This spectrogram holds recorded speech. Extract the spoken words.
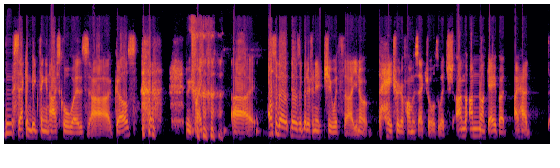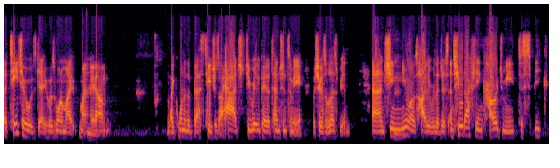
the second big thing in high school was uh, girls to be frank. uh, also, there, there, was a bit of an issue with uh, you know the hatred of homosexuals, which I'm I'm not gay, but I had a teacher who was gay, who was one of my my mm. um, like one of the best teachers I had. She really paid attention to me, but she was a lesbian, and she mm. knew I was highly religious, and she would actually encourage me to speak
